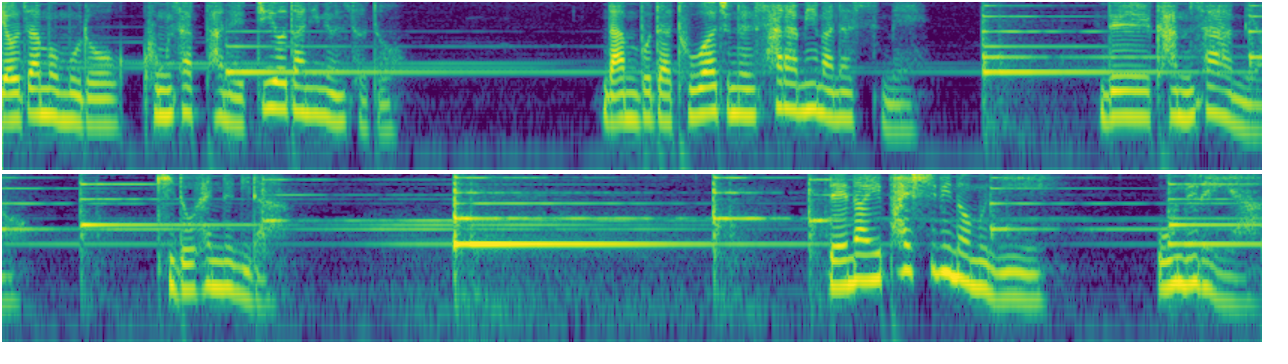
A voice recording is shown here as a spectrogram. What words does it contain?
여자 몸으로 공사판을 뛰어다니면서도 남보다 도와주는 사람이 많았음에 늘 감사하며 기도했느니라. 내 나이 80이 넘으니 오늘에야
